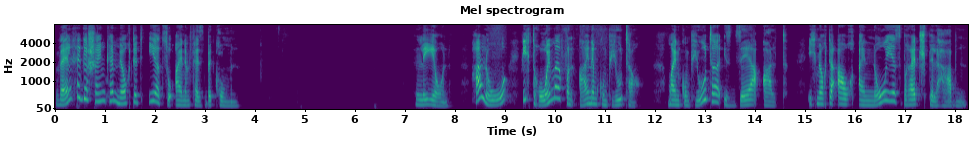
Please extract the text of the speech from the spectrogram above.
Welche Geschenke möchtet ihr zu einem Fest bekommen? Leon. Hallo, ich träume von einem Computer. Mein Computer ist sehr alt. Ich möchte auch ein neues Brettspiel haben,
